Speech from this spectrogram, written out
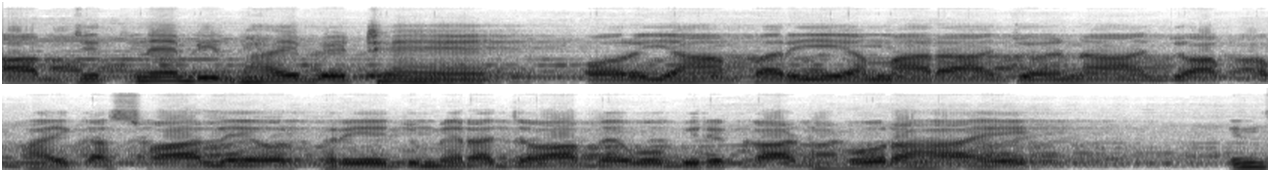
आप जितने भी भाई बैठे हैं और यहाँ पर ये हमारा जो है ना, जो आपका भाई का सवाल है और फिर ये जो मेरा जवाब है वो भी रिकॉर्ड हो रहा है। इन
